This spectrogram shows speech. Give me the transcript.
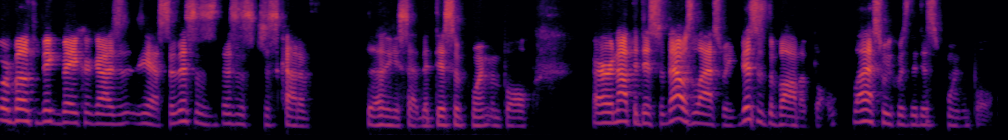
We're both big Baker guys. Yeah, so this is this is just kind of like you said, the disappointment bowl. Or not the dis that was last week. This is the vomit bowl. Last week was the disappointment bowl.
